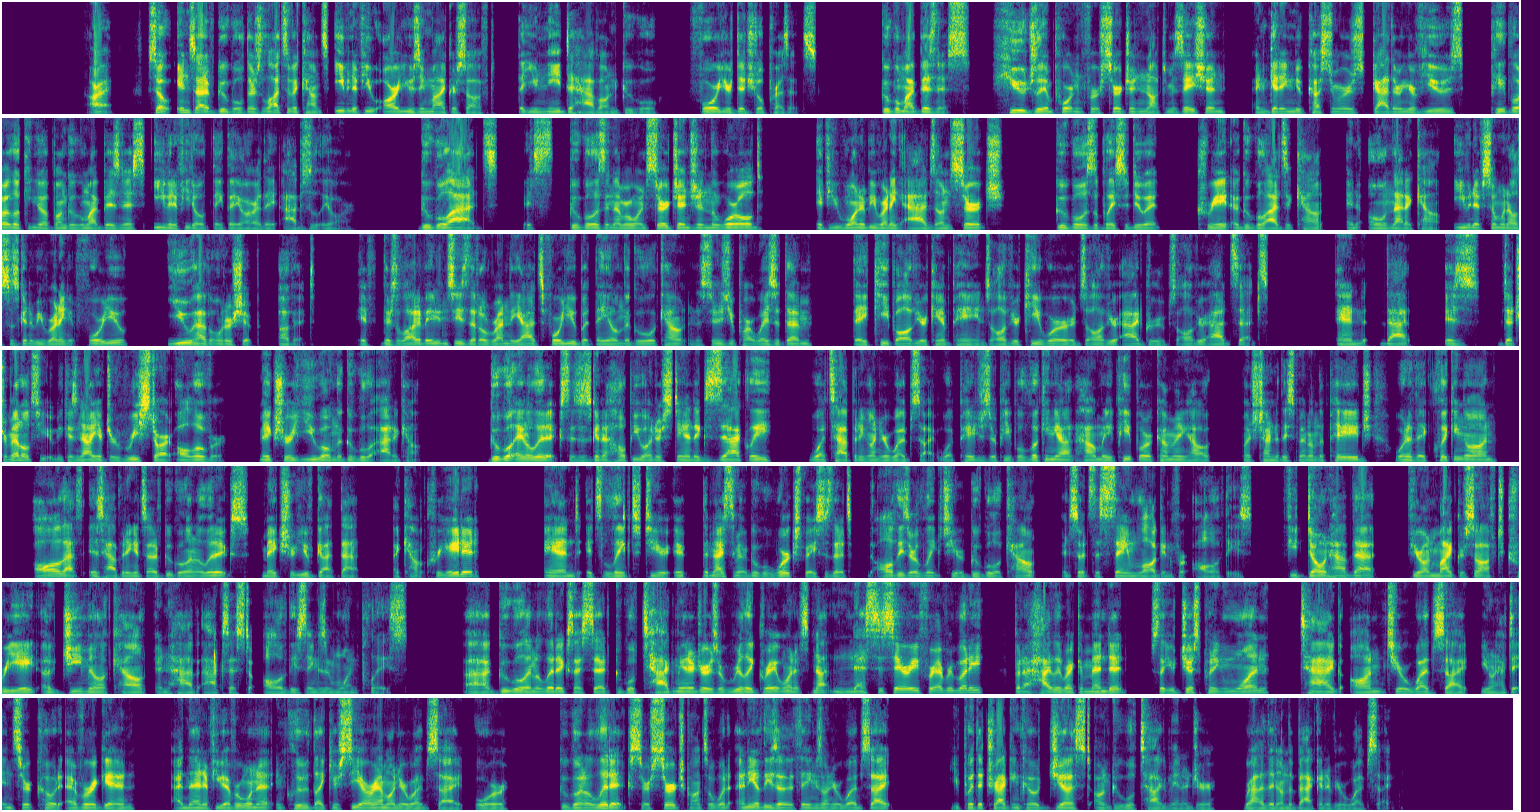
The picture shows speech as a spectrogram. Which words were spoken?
All right. So inside of Google, there's lots of accounts, even if you are using Microsoft, that you need to have on Google for your digital presence. Google My Business, hugely important for search engine optimization and getting new customers, gathering reviews, People are looking up on Google My Business, even if you don't think they are, they absolutely are. Google Ads. It's Google is the number one search engine in the world. If you want to be running ads on search, Google is the place to do it. Create a Google Ads account and own that account. Even if someone else is going to be running it for you, you have ownership of it. If there's a lot of agencies that'll run the ads for you, but they own the Google account, and as soon as you part ways with them, they keep all of your campaigns, all of your keywords, all of your ad groups, all of your ad sets. And that is detrimental to you because now you have to restart all over. Make sure you own the Google ad account. Google Analytics, this is going to help you understand exactly what's happening on your website. What pages are people looking at? How many people are coming? How much time do they spend on the page? What are they clicking on? All that is happening inside of Google Analytics. Make sure you've got that account created and it's linked to your. It, the nice thing about Google Workspace is that it's all these are linked to your Google account. And so it's the same login for all of these. If you don't have that, if you're on Microsoft, create a Gmail account and have access to all of these things in one place. Uh, Google Analytics, I said, Google Tag Manager is a really great one. It's not necessary for everybody, but I highly recommend it so that you're just putting one tag onto your website. You don't have to insert code ever again. And then if you ever want to include like your CRM on your website or Google Analytics or Search Console, what any of these other things on your website, you put the tracking code just on Google Tag Manager rather than on the back end of your website.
